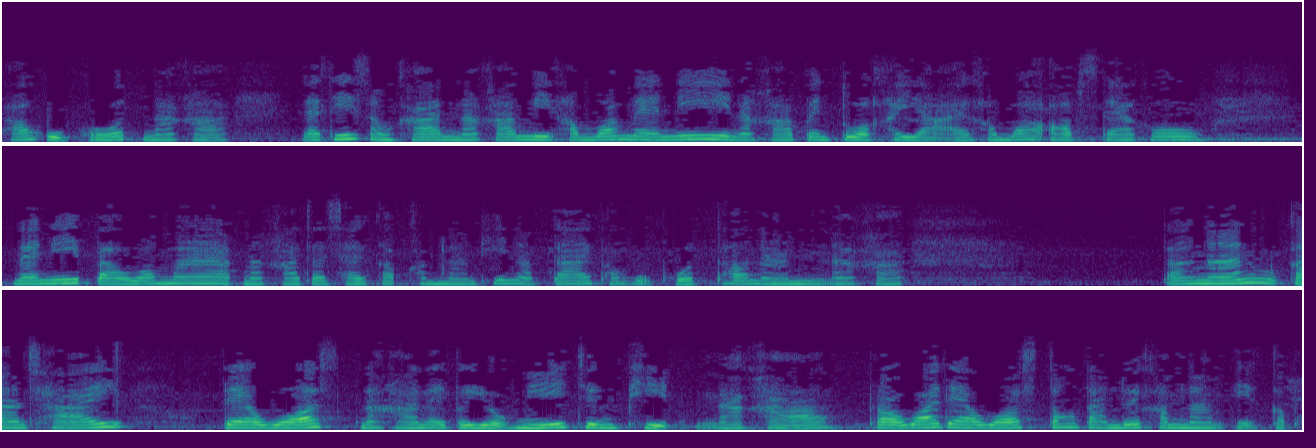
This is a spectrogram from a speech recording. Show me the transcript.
พหูพจน์นะคะ และที่สำคัญนะคะ มีคำว่า many นะคะ เป็นตัวขยายคำว่า obstacle many แปลว่ามากนะคะ จะใช้กับคำนามที่นับได้พหูพจน์เท่านั้นนะคะ ดังนั้นการใช้ there was นะคะ ในประโยคนี้จึงผิดนะคะ เพราะว่า there was ต้องตามด้วยคำนามเอกพ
